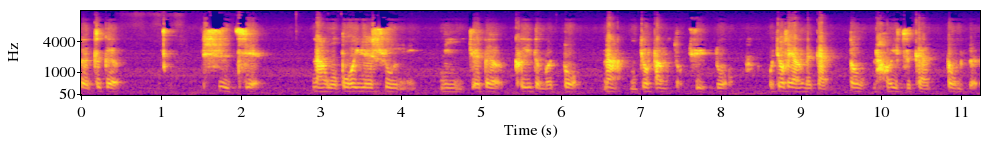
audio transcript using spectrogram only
的这个世界，那我不会约束你。你觉得可以怎么做，那你就放手去做。我就非常的感动，然后一直感动的，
